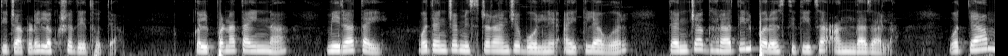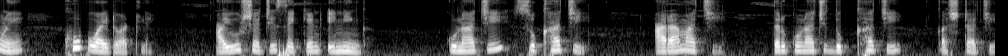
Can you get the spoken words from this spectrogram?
तिच्याकडे लक्ष देत होत्या. कल्पनाताईंना मीराताई व त्यांच्या मिस्टरांचे बोलणे ऐकल्यावर त्यांच्या घरातील परिस्थितीचा अंदाज आला व त्यामुळे खूप वाईट वाटले. आयुष्याची सेकंड इनिंग कुणाची? सुखाची. आरामाची. तर कुणाची? दुःखाची. कष्टाची.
